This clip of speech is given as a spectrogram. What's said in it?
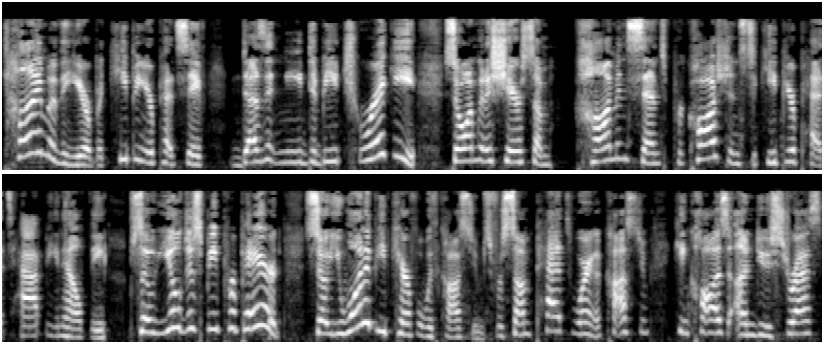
time of the year, but keeping your pet safe doesn't need to be tricky. So I'm going to share some common sense precautions to keep your pets happy and healthy. So you'll just be prepared. So you want to be careful with costumes. For some pets, wearing a costume can cause undue stress.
